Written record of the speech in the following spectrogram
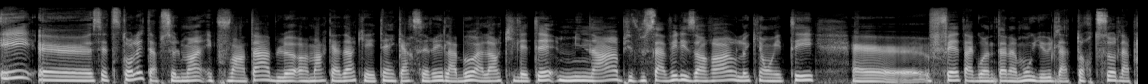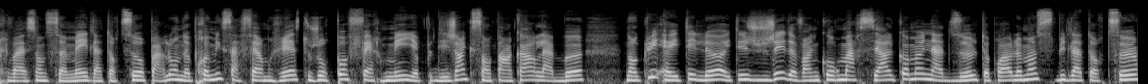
Et euh, cette histoire-là est absolument épouvantable. Là. Omar Kader qui a été incarcéré là-bas alors qu'il était mineur. Puis vous savez les horreurs là, qui ont été euh, faites à Guantanamo. Il y a eu de la torture, de la privation de sommeil, de la torture par là. On a promis que ça fermerait. C'est toujours pas fermé. Il y a des gens qui sont encore là-bas. Donc lui a été là, a été jugé devant une cour martiale comme un adulte, a probablement subi de la torture.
